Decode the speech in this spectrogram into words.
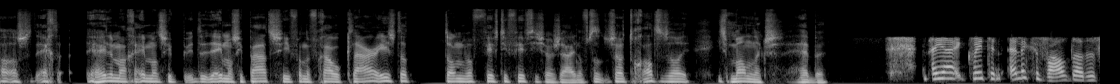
als het echt helemaal de emancipatie van de vrouwen klaar is... dat dan wel 50-50 zou zijn? Of dat zou toch altijd wel iets mannelijks hebben? Nou ja, ik weet in elk geval dat het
